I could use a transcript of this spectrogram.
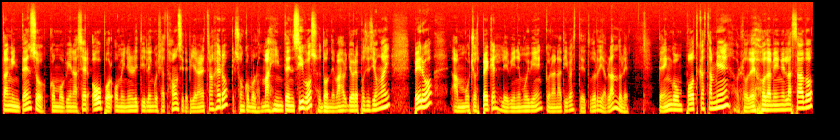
tan intenso como viene a ser OPOL o Minority Language at Home si te pillaran extranjero, que son como los más intensivos, donde mayor exposición hay, pero a muchos peques le viene muy bien que una nativa esté todo el día hablándole. Tengo un podcast también, os lo dejo también enlazado,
